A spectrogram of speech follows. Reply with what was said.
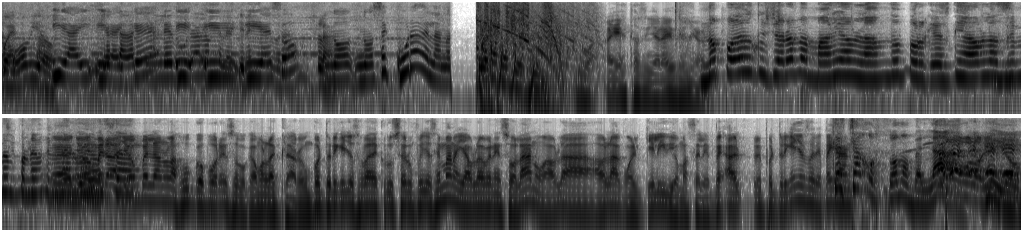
Pues, obvio. Y hay, y Y a hay cada que quien le dura y- lo que y- le tiene y que eso durar. Claro. no no se cura de la noche. Bueno, ahí está, señora y señor. No puedo escuchar a Damari hablando porque es que habla así, me pone Eh, yo, mira, nerviosa. yo en verdad no la juzgo por eso, porque vamos a hablar claro. Un puertorriqueño se va de crucero un fin de semana y habla venezolano, habla, habla cualquier idioma. Se le pe- al el puertorriqueño se le Qué pegan chajos somos, todos ¿verdad? los Es idiomas.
